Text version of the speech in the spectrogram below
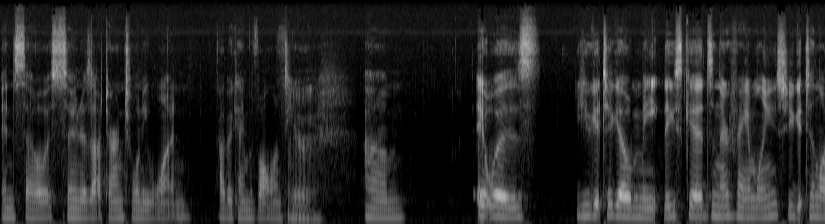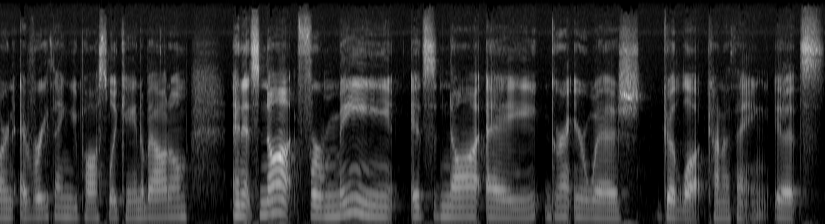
And so as soon as I turned 21, I became a volunteer. Um, it was, you get to go meet these kids and their families. You get to learn everything you possibly can about them. And it's not, for me, it's not a grant your wish, good luck kind of thing. It's,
